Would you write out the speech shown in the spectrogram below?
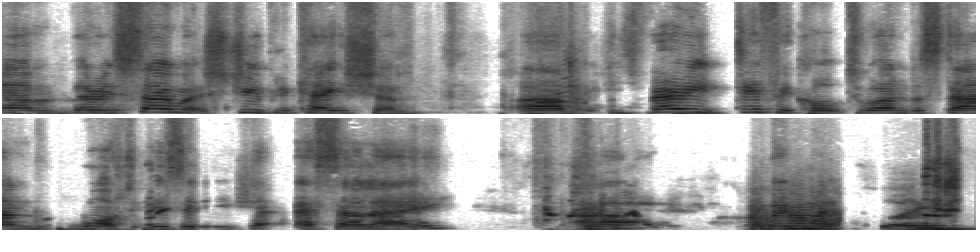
um, there is so much duplication. Um, it's very difficult to understand what is in each SLA. Um, I can't explain.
